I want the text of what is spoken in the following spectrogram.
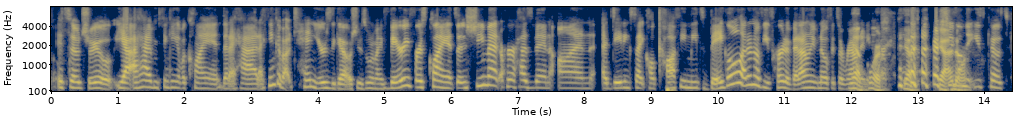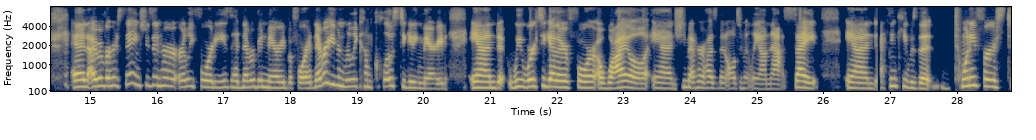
So. It's so true. Yeah, I had I'm thinking of a client that I had I think about 10 years ago. She was one of my very first clients and she met her husband on a dating site called Coffee Meets Bagel. I don't know if you've heard of it. I don't even know if it's around yeah, of anymore. Course. Yeah. yeah she's on the East Coast. And I remember her saying she's in her early 40s, had never been married before, had never even really come close to getting married. And we worked together for a while and she met her husband ultimately on that site. And I think he was the 21st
